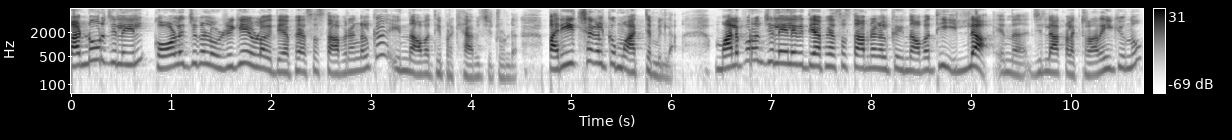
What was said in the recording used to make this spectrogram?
കണ്ണൂർ ജില്ലയിൽ കോളേജുകൾ ഒഴികെയുള്ള വിദ്യാഭ്യാസ സ്ഥാപനങ്ങൾക്ക് ഇന്ന് അവധി പ്രഖ്യാപിച്ചിട്ടുണ്ട്. പരീക്ഷകൾക്ക് മാറ്റമില്ല. മലപ്പുറം ജില്ലയിലെ വിദ്യാഭ്യാസ സ്ഥാപനങ്ങൾക്ക് ഇന്ന് അവധി ഇല്ല എന്ന് ജില്ലാ കളക്ടർ അറിയിക്കുന്നു.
